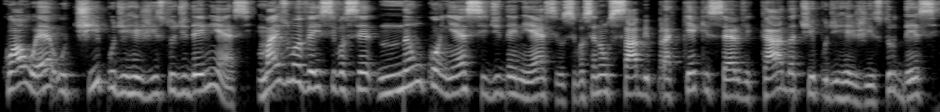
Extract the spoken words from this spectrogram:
qual é o tipo de registro de DNS. Mais uma vez, se você não conhece de DNS, ou se você não sabe para que, que serve cada tipo de registro desse,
